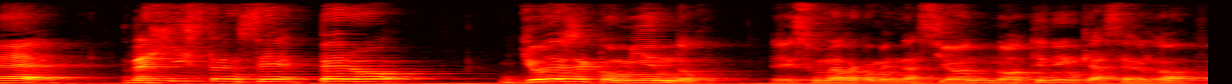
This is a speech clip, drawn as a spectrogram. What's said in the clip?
Eh, regístrense, pero yo les recomiendo, es una recomendación, no tienen que hacerlo,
